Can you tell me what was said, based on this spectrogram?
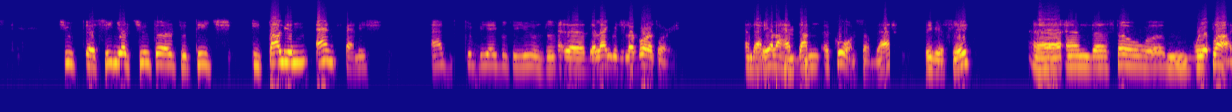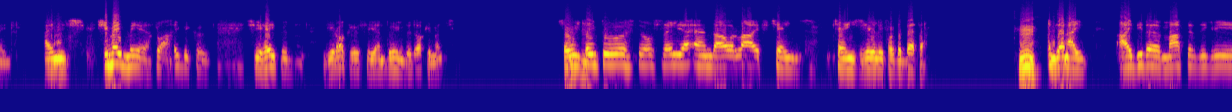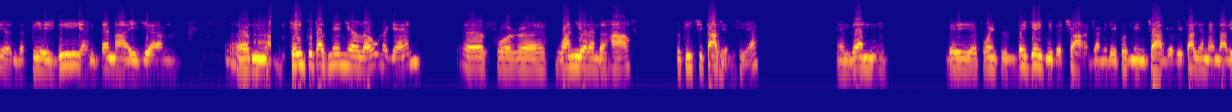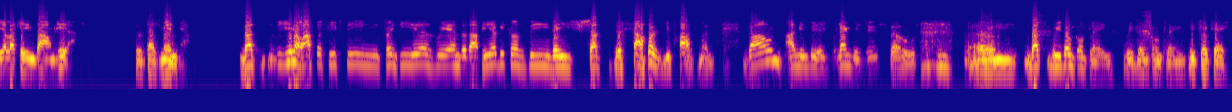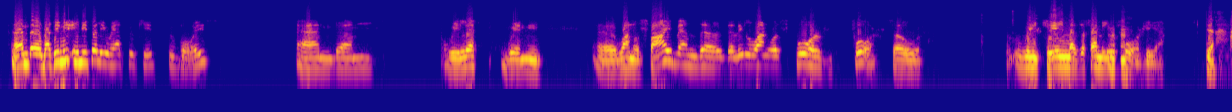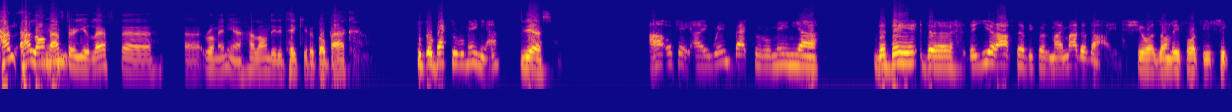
tut- a senior tutor to teach Italian and Spanish and to be able to use uh, the language laboratory. And Ariella had mm-hmm. done a course of that previously. Uh, and uh, so um, we applied. I mean, she made me apply because she hated bureaucracy and doing the documents. So mm-hmm. we came to, to Australia and our life changed, changed really for the better. Hmm. And then I, I did a master's degree and a PhD, and then I um, um, came to Tasmania alone again uh, for uh, one year and a half to teach Italian here. And then they appointed, they gave me the charge. I mean, they put me in charge of Italian, and Ariella came down here to Tasmania. But, you know, after 15, 20 years, we ended up here because the, they shut the, our department down. I mean, the languages. So, um, but we don't complain. We don't complain. It's okay. And uh, but in in Italy, we had two kids, two boys, and um, we left when uh, one was five and uh, the little one was four. Four. So we came as a family of mm-hmm. four here. Yeah. How how long after you left uh, uh, Romania? How long did it take you to go back? To go back to Romania? Yes. Ah, okay. I went back to Romania the day the the year after because my mother died. She was only forty six,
